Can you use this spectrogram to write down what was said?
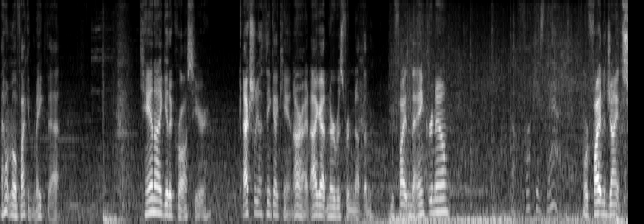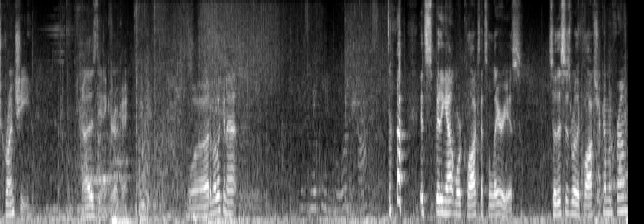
I don't know if I can make that. Can I get across here? Actually, I think I can. Alright, I got nervous for nothing. We fighting the anchor now? What The fuck is that? We're fighting a giant scrunchy. No, that is the anchor, okay. What am I looking at? It's making more clocks? it's spitting out more clocks, that's hilarious. So this is where the clocks are coming from?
